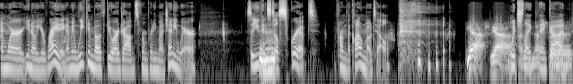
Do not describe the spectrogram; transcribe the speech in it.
and where, you know, you're writing, I mean, we can both do our jobs from pretty much anywhere. So you can Mhm. still script from the clown motel. yeah, yeah. Which, like, that's thank God. the-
